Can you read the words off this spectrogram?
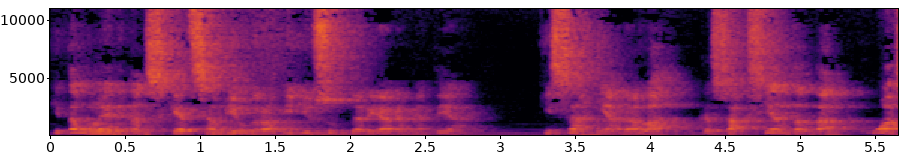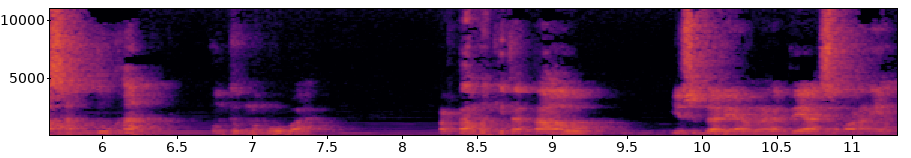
Kita mulai dengan sketsa biografi Yusuf dari Arimatea. Kisahnya adalah kesaksian tentang kuasa Tuhan untuk mengubah. Pertama kita tahu Yusuf dari Arimatea seorang yang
